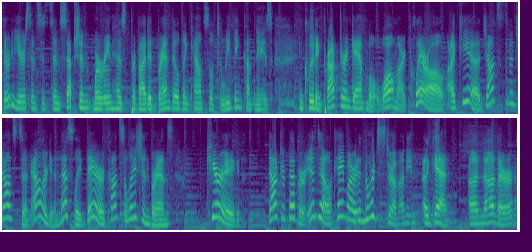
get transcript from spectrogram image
30 years since its inception, Maureen has provided brand building counsel to leading companies including Procter & Gamble, Walmart, Clairol, IKEA, Johnson & Johnson, Allergan, Nestle, Bayer, Constellation Brands, Keurig, Dr. Pepper, Intel, Kmart, and Nordstrom. I mean, again, another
